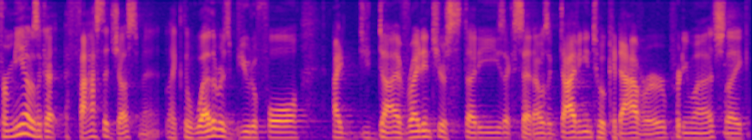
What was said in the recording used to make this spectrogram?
For me, I was like a fast adjustment. Like the weather was beautiful. I you dive right into your studies. Like I said, I was like diving into a cadaver pretty much, like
